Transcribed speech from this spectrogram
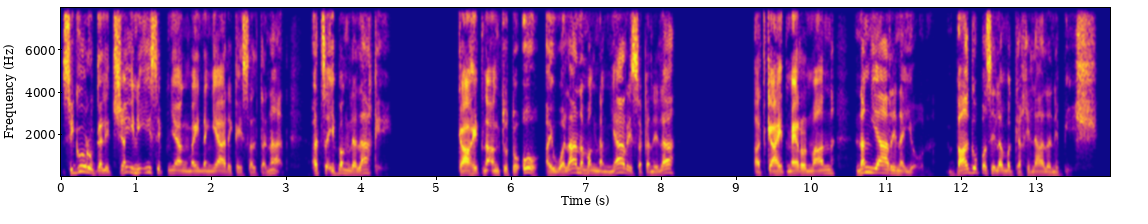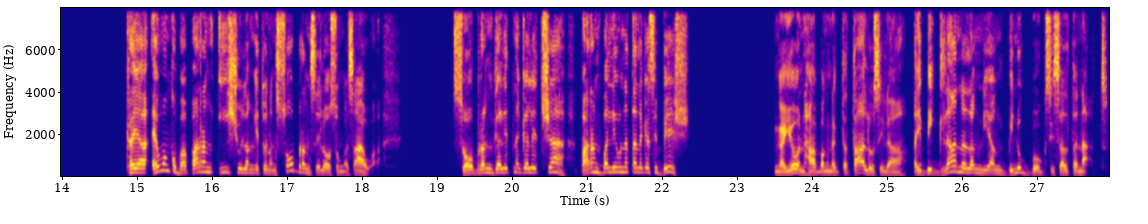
Siguro galit siya, iniisip niyang may nangyari kay Saltanat at sa ibang lalaki. Kahit na ang totoo ay wala namang nangyari sa kanila at kahit meron man, nangyari na iyon bago pa sila magkakilala ni Bish. Kaya ewan ko ba parang issue lang ito ng sobrang selosong asawa. Sobrang galit na galit siya, parang baliw na talaga si Bish. Ngayon habang nagtatalo sila ay bigla na lang niyang binugbog si Saltanat.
